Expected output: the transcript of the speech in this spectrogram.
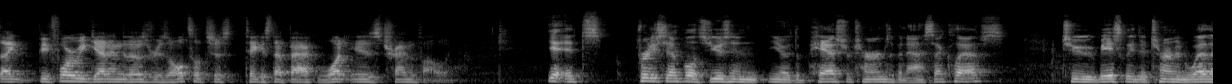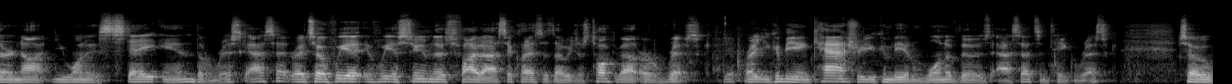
like before we get into those results, let's just take a step back. What is trend following? Yeah, it's pretty simple. It's using you know the past returns of an asset class to basically determine whether or not you want to stay in the risk asset, right? So if we if we assume those five asset classes that we just talked about are risk, Yep. right? You could be in cash or you can be in one of those assets and take risk. So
